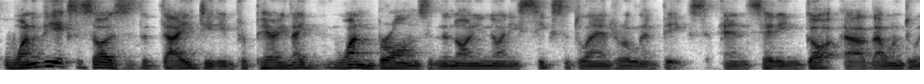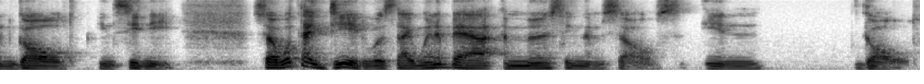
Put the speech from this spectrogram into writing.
one of the exercises that they did in preparing, they won bronze in the 1996 Atlanta Olympics and said in go, uh, they wanted to win gold in Sydney. So what they did was they went about immersing themselves in gold.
